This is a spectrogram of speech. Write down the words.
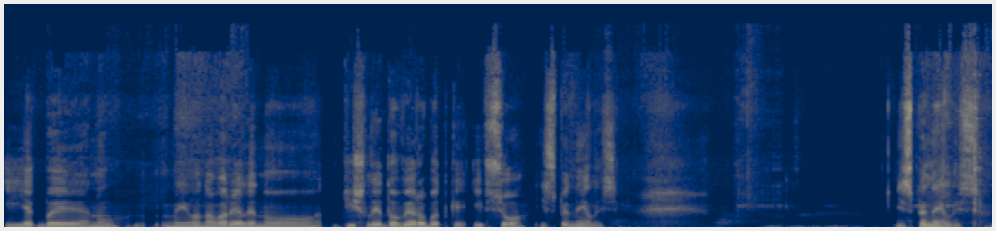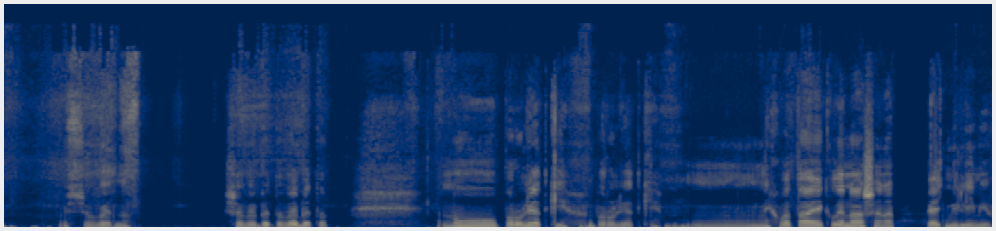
І якби, ну, ми його наварили, але дійшли до вироботки і все, і спинились. І спинились. Ось все видно. Ще вибито, вибито. Ну, по рулетки, по рулетки. Не вистачає клина ще на 5 мм.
